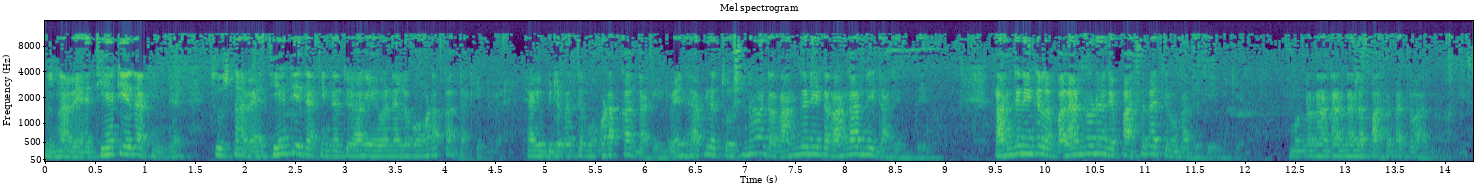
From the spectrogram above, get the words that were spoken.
තෘෂ්ණාව ඇති හැටි දකින්න, තෘෂ්ණාව ඇති හැටි දකින්න නැතු එයාගේ හේවණල්ල කොහොමඩක්වත් දකින්න බෑ. එයාගේ පිටපැත්ත කොහොමඩක්වත් දකින්න බෑ. ඒ නිසා අපිට තෘෂ්ණාවට රංගනයක රංගන්න ඉඩ අරින්න දෙනවා. රංගනය කළා බලන්න ඕනේ පස්සපැත්තේ මොකද්ද තියෙන්නේ කියලා. මුන්න නටන්නලා පස්සපැත්ත බලනවා වගේ.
